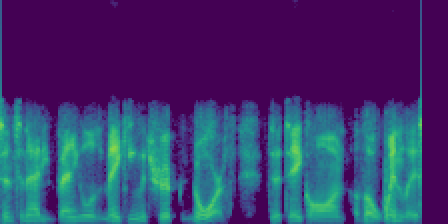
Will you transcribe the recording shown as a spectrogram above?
Cincinnati Bengals making the trip north to take on the winless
